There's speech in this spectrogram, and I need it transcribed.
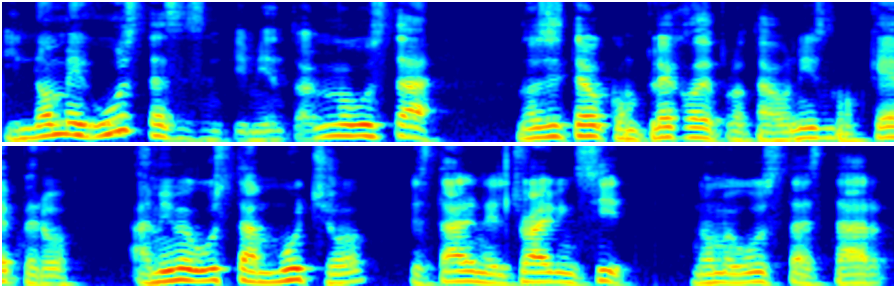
Y no me gusta ese sentimiento. A mí me gusta, no sé si tengo complejo de protagonismo o qué, pero a mí me gusta mucho estar en el driving seat. No me gusta estar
